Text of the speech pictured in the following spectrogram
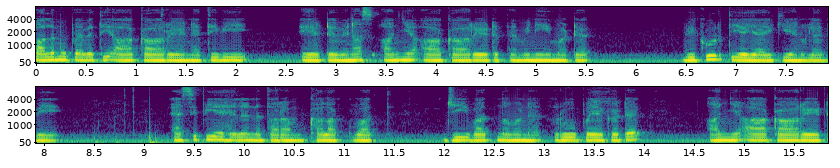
පළමු පැවති ආකාරය නැති වී එයට වෙනස් අන්‍ය ආකාරයට පැමිණීමට විකෘතිය යයි කියනු ලැබේ ඇසිපිය හෙළන තරම් කලක්වත් ජීවත් නොවන රූපයකට අන්‍ය ආකාරයට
